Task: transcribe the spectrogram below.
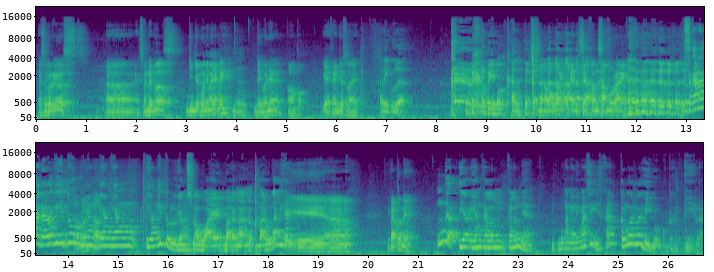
Fast and Furious, eh, Expendables, Jin jagoannya banyak nih. Hmm. Jagoannya kelompok. Ya Avengers lah ya. Caligula. Keroyokan. Snow White and Seven Samurai. Sekarang ada lagi itu Apa? yang yang yang yang itu loh yang Snow White barengan baru lagi kan? Eh, eh, eh, kartun ya? Enggak, yang yang film filmnya bukan animasi. Sekarang keluar lagi. Pikir, gila.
